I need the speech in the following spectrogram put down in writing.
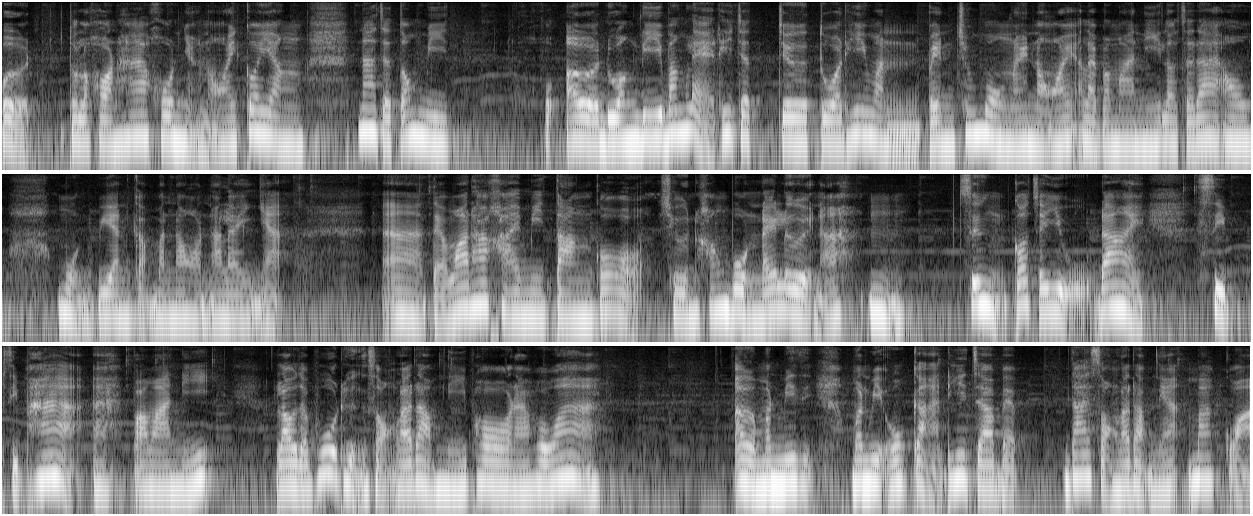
เปิดตัวละคร 5 คนอย่างน้อยก็ยังน่าจะต้องมี เออดวงดีบ้างแหละที่จะเจอตัวที่มันเป็นชั่วโมงน้อยๆ อะไรประมาณนี้เราจะได้เอาหมุนเวียนกลับมานอนอะไรอย่างเงี้ยแต่ว่าถ้าใครมีตังก็เชิญข้างบนได้เลยนะ อืมซึ่งก็จะอยู่ได้ 10 15อะประมาณนี้ เราจะพูดถึง 2 ระดับนี้พอนะ เพราะว่า เออมันมีมันมีโอกาสที่จะแบบได้ 2 ระดับเนี้ยมากกว่า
